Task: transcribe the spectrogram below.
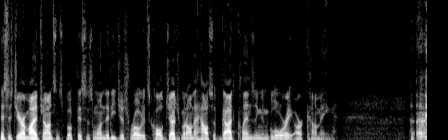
This is Jeremiah Johnson's book. This is one that he just wrote. It's called Judgment on the House of God Cleansing and Glory Are Coming. Let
